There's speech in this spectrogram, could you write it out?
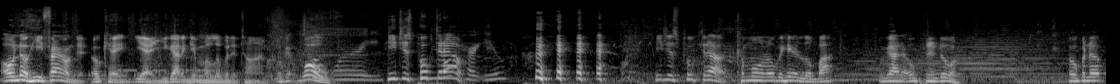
Oh no, he found it. Okay, yeah, you gotta give him a little bit of time. Okay, whoa! Don't worry. He just pooped it Won't out. hurt you. he just pooped it out. Come on over here, little bot. We gotta open the door. Open up.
